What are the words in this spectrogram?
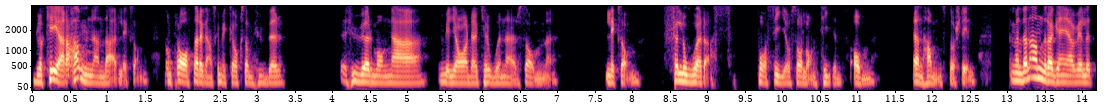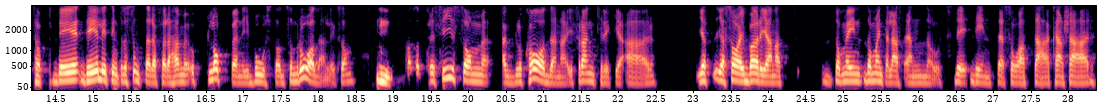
blockera hamnen där. Liksom. De pratade ganska mycket också om hur hur många miljarder kronor som liksom förloras på si och så lång tid om en hamn står still. Men den andra grejen jag ville ta upp, det, det är lite intressantare för det här med upploppen i bostadsområden. Liksom. Mm. Alltså precis som blockaderna i Frankrike är, jag, jag sa i början att de, är, de, har inte läst endnotes. Det, det är inte så att det här kanske är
